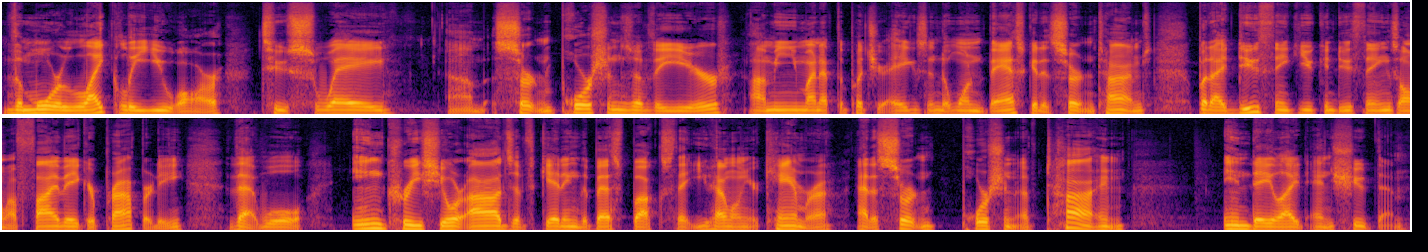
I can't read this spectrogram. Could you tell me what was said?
the more likely you are to sway um, certain portions of the year. I mean, you might have to put your eggs into one basket at certain times, but I do think you can do things on a five acre property that will increase your odds of getting the best bucks that you have on your camera at a certain portion of time in daylight and shoot them.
